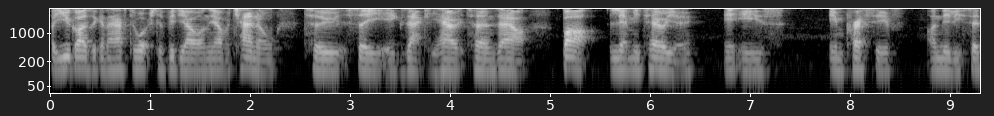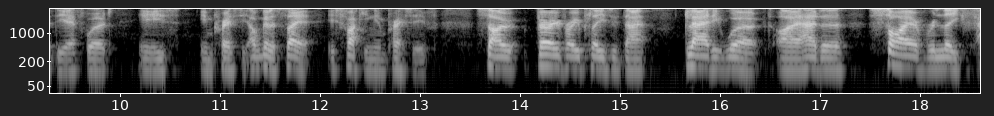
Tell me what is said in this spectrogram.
but you guys are going to have to watch the video on the other channel to see exactly how it turns out. But let me tell you, it is impressive. I nearly said the F word. It is impressive. I'm going to say it. It's fucking impressive. So, very, very pleased with that. Glad it worked. I had a sigh of relief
